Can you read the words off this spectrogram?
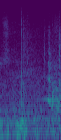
Kıstı.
